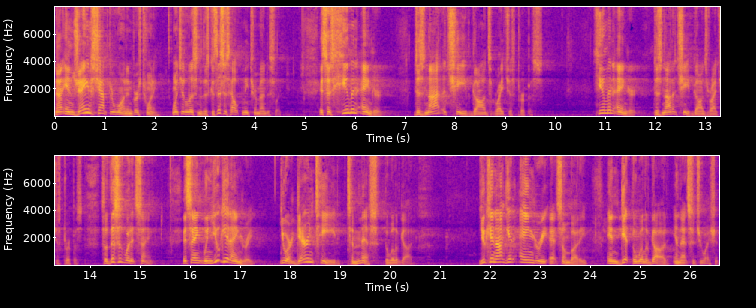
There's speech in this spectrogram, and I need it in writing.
Now, in James chapter 1, in verse 20, I want you to listen to this because this has helped me tremendously. It says, Human anger does not achieve God's righteous purpose. Human anger does not achieve God's righteous purpose. So, this is what it's saying it's saying when you get angry, you are guaranteed to miss the will of God. You cannot get angry at somebody and get the will of God in that situation.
